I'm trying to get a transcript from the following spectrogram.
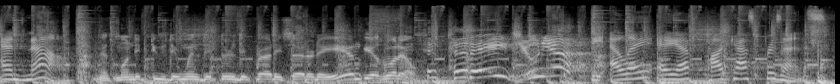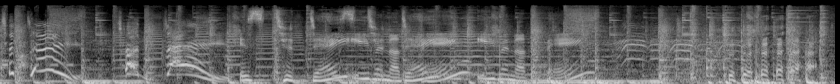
And now, That's Monday, Tuesday, Wednesday, Thursday, Friday, Saturday, and guess what else? today, Junior, the LAAF podcast presents. Today! Today! Is today even a thing? Even a thing?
